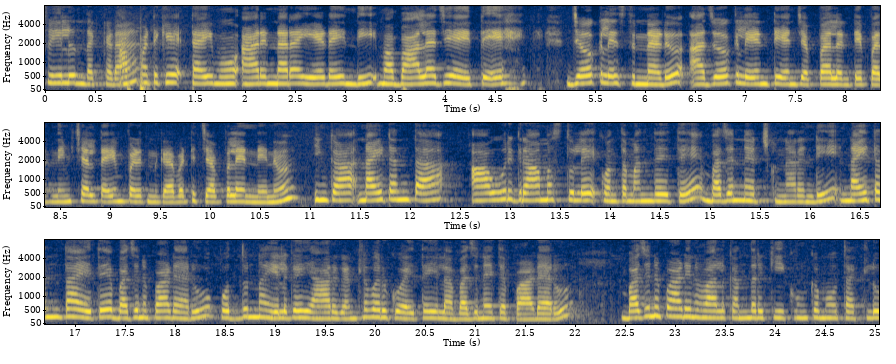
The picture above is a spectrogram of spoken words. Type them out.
ఫీల్ ఉంది అక్కడ అప్పటికే టైము ఆరున్నర ఏడైంది మా బాలాజీ అయితే. జోకులు వేస్తున్నాడు ఆ జోకులు ఏంటి అని చెప్పాలంటే పది నిమిషాలు టైం పడుతుంది కాబట్టి చెప్పలేను నేను. ఇంకా నైట్ అంతా ఆ ఊరి గ్రామస్తులే కొంతమంది అయితే భజన నేర్చుకున్నారండి. నైట్ అంతా అయితే భజన పాడారు. పొద్దున్న ఎలుగై ఆరు గంటల వరకు అయితే ఇలా భజన అయితే పాడారు. భజన పాడిన వాళ్ళకందరికీ కుంకుమ తట్లు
